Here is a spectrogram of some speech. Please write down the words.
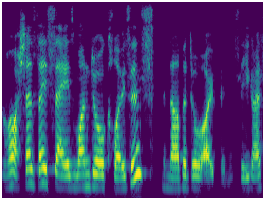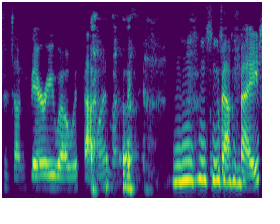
gosh, as they say, as one door closes, another door opens. So you guys have done very well with that one. Talk about fate.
